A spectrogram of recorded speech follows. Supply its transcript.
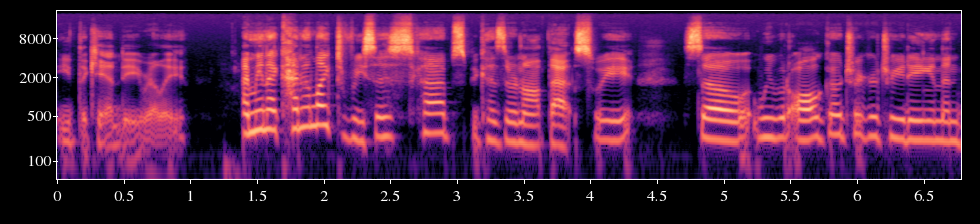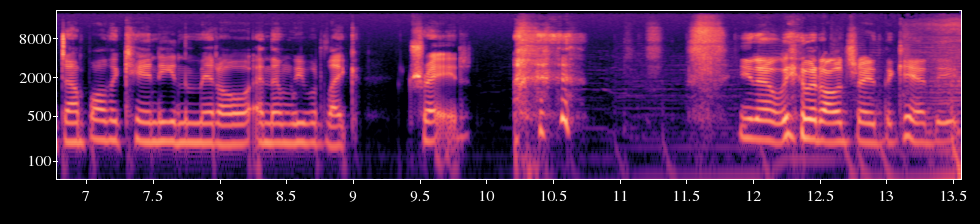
eat the candy really. I mean, I kind of liked Reese's cups because they're not that sweet. So we would all go trick or treating and then dump all the candy in the middle, and then we would like trade. you know, we would all trade the candy.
